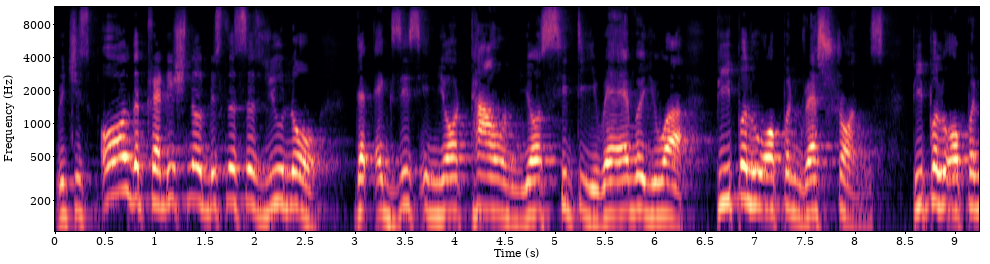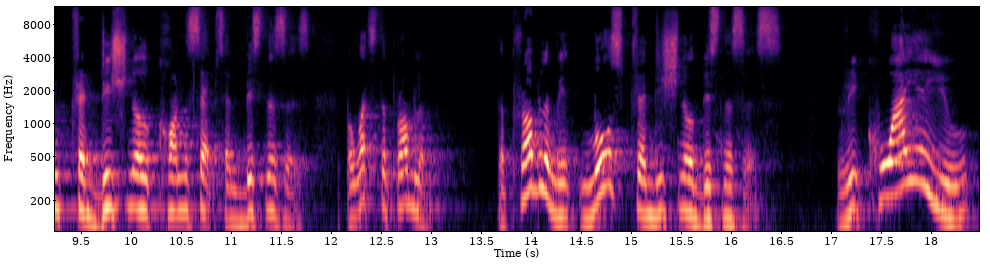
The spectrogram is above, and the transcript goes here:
which is all the traditional businesses you know that exist in your town, your city, wherever you are. People who open restaurants, people who open traditional concepts and businesses. But what's the problem? The problem with most traditional businesses require you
